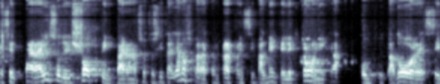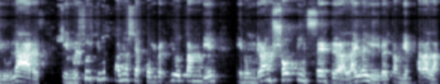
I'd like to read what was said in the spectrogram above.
es el paraíso del shopping para nosotros italianos para comprar principalmente electrónica, computadores, celulares. En los últimos años se ha convertido también en un gran shopping center al aire libre también para las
